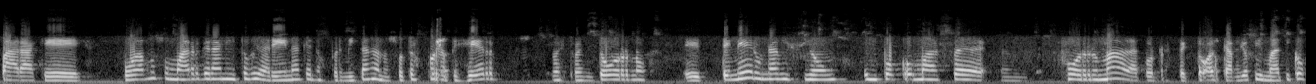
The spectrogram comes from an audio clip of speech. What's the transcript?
para que podamos sumar granitos de arena que nos permitan a nosotros proteger nuestro entorno, eh, tener una visión un poco más eh, formada con respecto al cambio climático,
